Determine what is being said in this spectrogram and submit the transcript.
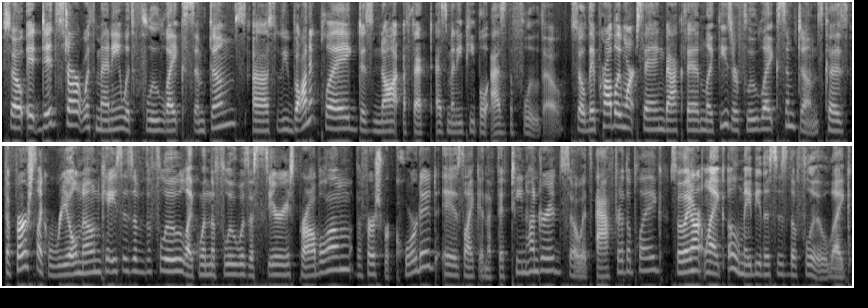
So it did start with many with flu-like symptoms. Uh, so the bubonic plague does not affect as many people as the flu, though. So they probably weren't saying back then like these are flu-like symptoms because the first like real known cases of the flu, like when the flu was a serious problem, the first recorded is like in the 1500s. So it's after the plague. So they aren't like oh maybe this is the flu. Like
